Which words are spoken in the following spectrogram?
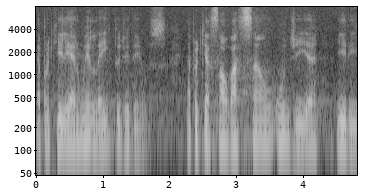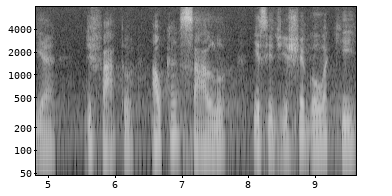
é porque ele era um eleito de Deus, é porque a salvação um dia iria, de fato, alcançá-lo. E esse dia chegou aqui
